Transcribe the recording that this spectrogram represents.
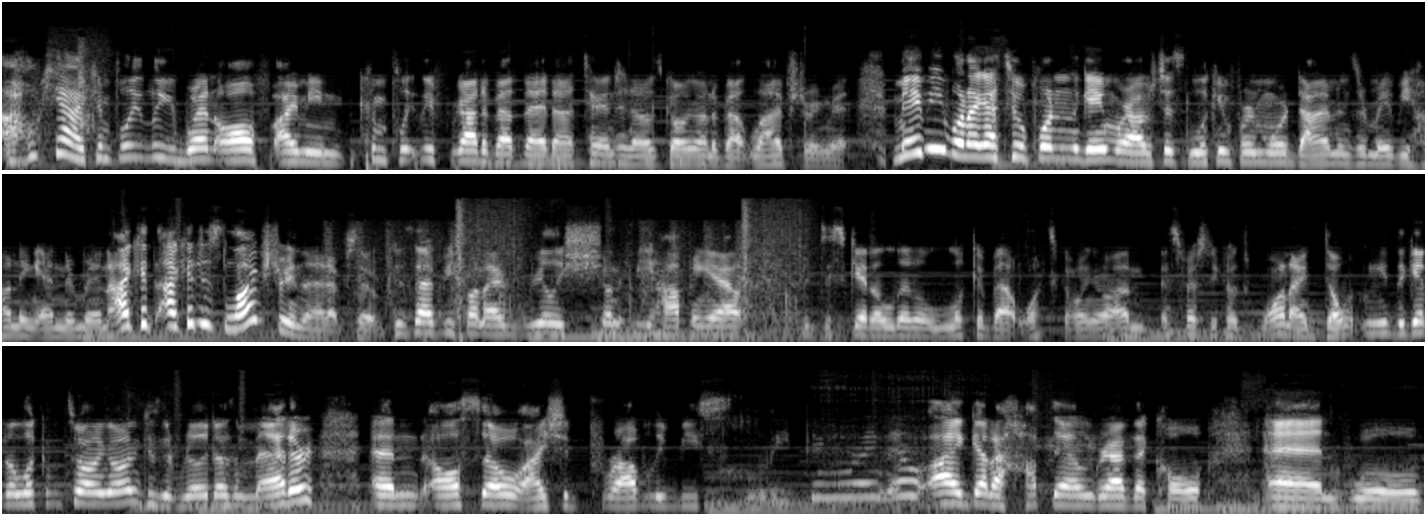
oh yeah, I completely went off. I mean, completely forgot about that uh, tangent I was going on about live streaming it. Maybe when I got to a point in the game where I was just looking for more diamonds or maybe hunting Enderman, I could I could just live stream that episode because that'd be fun. I really shouldn't be hopping out to just get a little look about what's going on, especially because one, I don't need to get a look at what's going on because it really doesn't matter, and also I should probably be sleeping right now. I gotta hop down, grab that coal, and we'll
